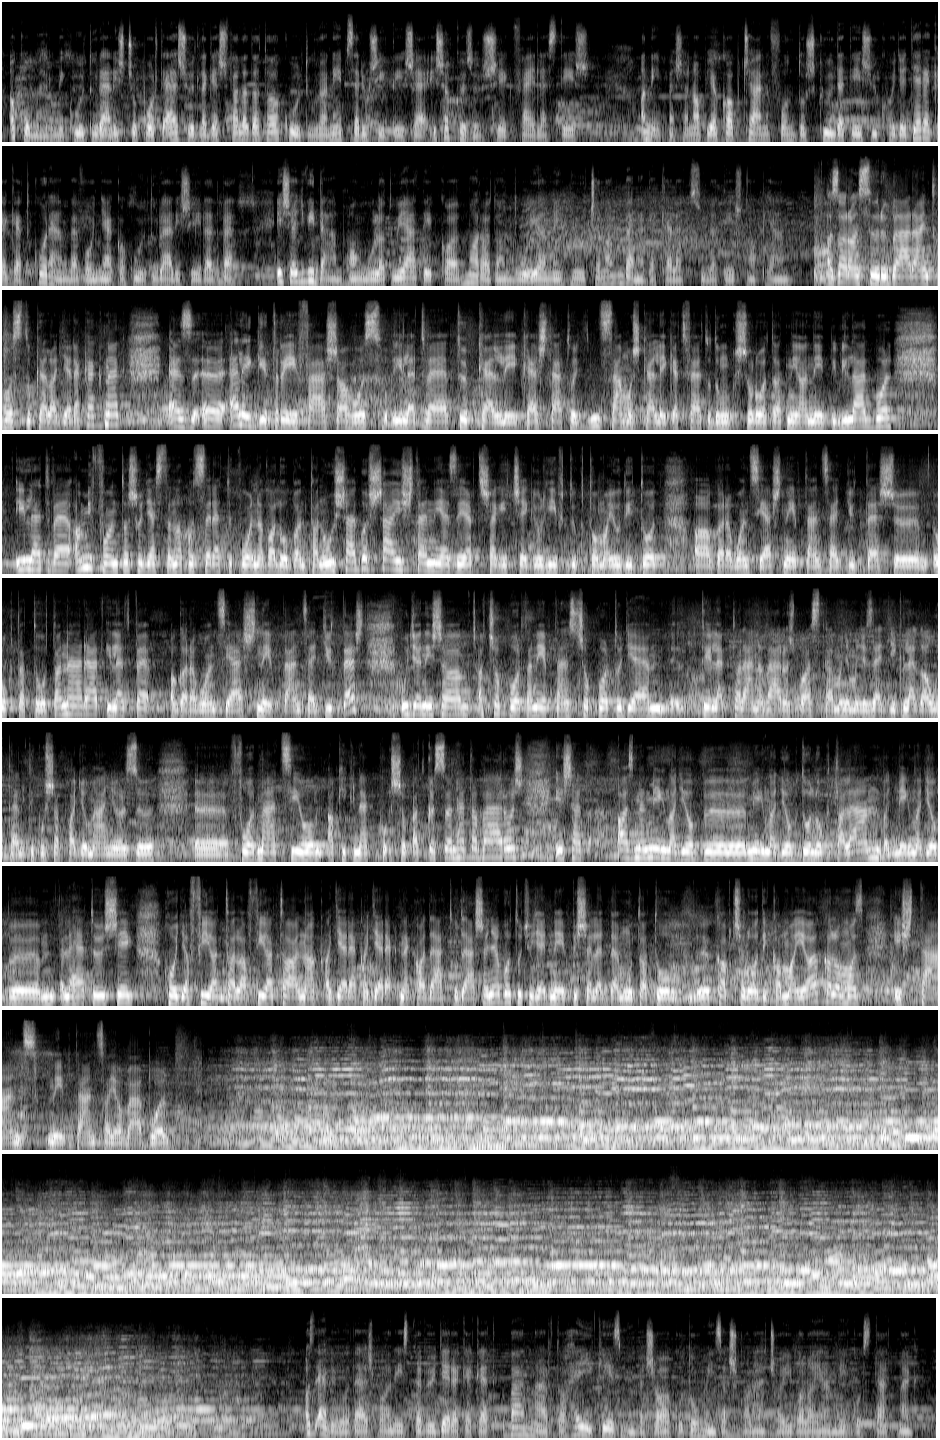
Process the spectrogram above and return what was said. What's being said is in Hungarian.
A Komáromi Kulturális Csoport elsődleges feladata a kultúra népszerűsítése és a közösségfejlesztés. A Népmese napja kapcsán fontos küldetésük, hogy a gyerekeket korán bevonják a kulturális életbe, és egy vidám hangulatú játékkal maradandó élményt nyújtsanak Benedekelek születésnapján. Az aranyszőrű bárányt hoztuk el a gyerekeknek. Ez eléggé tréfás ahhoz, illetve több kellékes, tehát hogy számos kelléket fel tudunk soroltatni a népi világból. Illetve ami fontos, hogy ezt a napot szerettük volna valóban tanulságossá is tenni, ezért segítségül hívtuk Toma Juditot, a Garabonciás Néptánc Együttes oktató tanárát, illetve a Garabonciás Néptánc Együttest, ugyanis a, a csoport, a néptánc csoport ugye tényleg talán a városban azt kell mondjam, hogy az egyik legautentikusabb hagyományőrző formáció, akiknek sokat köszönhet a város, és hát az meg még nagyobb, még nagyobb dolog talán, vagy még nagyobb lehetőség, hogy a fiatal a fiatalnak, a gyerek a gyereknek ad át tudásanyagot, úgyhogy egy népviselet bemutató kapcsolódik a mai alkalomhoz, és tánc, néptánc a javából. Az előadásban résztvevő gyerekeket Bán Márta helyi kézműves alkotó mézes kalácsaival ajándékozták meg.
